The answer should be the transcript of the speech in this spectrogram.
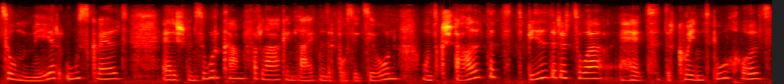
zum Meer ausgewählt. Er ist beim Surkamp Verlag in leitender Position und gestaltet die Bilder dazu hat der Quint Buchholz.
